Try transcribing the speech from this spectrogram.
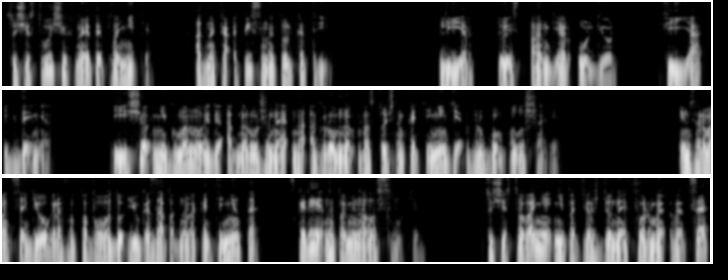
существующих на этой планете, однако описаны только три. Лиер, то есть Ангер Ольгер, Фия и Гдемер и еще не гуманоиды, обнаруженные на огромном восточном континенте в другом полушарии. Информация географов по поводу юго-западного континента скорее напоминала слухи. Существование неподтвержденной формы ВЦ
